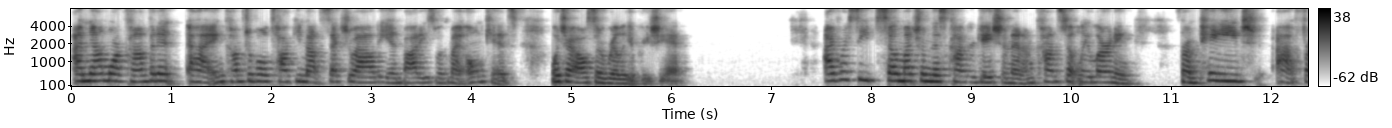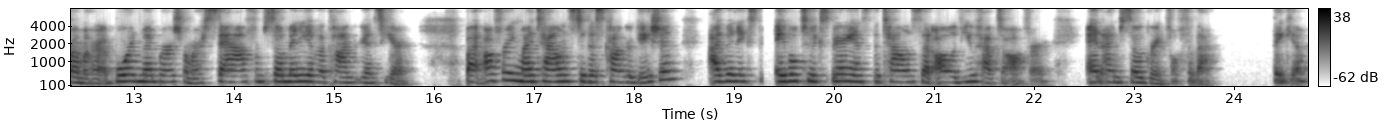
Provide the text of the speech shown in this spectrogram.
I'm now more confident uh, and comfortable talking about sexuality and bodies with my own kids, which I also really appreciate. I've received so much from this congregation and I'm constantly learning from Paige, uh, from our board members, from our staff, from so many of the congregants here. By offering my talents to this congregation, I've been able to experience the talents that all of you have to offer, and I'm so grateful for that. Thank you.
